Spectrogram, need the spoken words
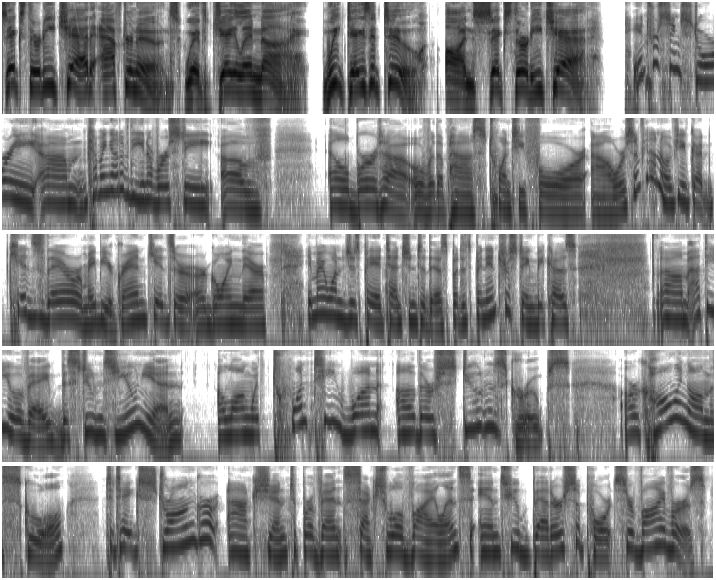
630 CHED Afternoons with Jaylen Nye. Weekdays at 2 on 630 CHED. Interesting story um, coming out of the University of Alberta over the past 24 hours. If you don't know if you've got kids there or maybe your grandkids are, are going there, you might want to just pay attention to this. But it's been interesting because um, at the U of A, the Students' Union, along with 21 other students groups, are calling on the school to take stronger action to prevent sexual violence and to better support survivors.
